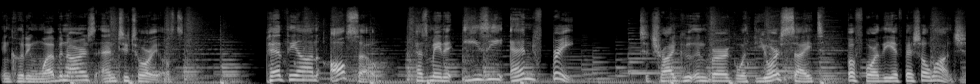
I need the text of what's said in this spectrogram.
including webinars and tutorials. Pantheon also has made it easy and free to try Gutenberg with your site before the official launch.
